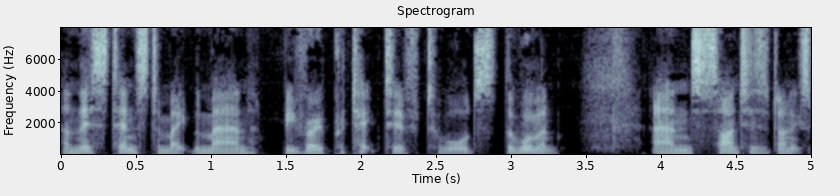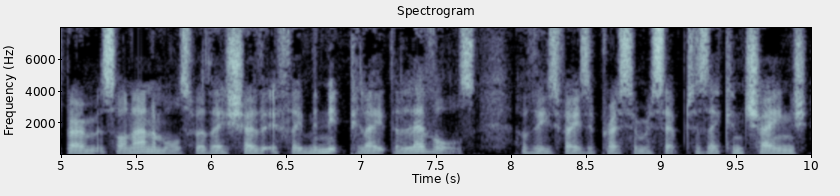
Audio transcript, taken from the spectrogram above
and this tends to make the man be very protective towards the woman. And scientists have done experiments on animals where they show that if they manipulate the levels of these vasopressin receptors, they can change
